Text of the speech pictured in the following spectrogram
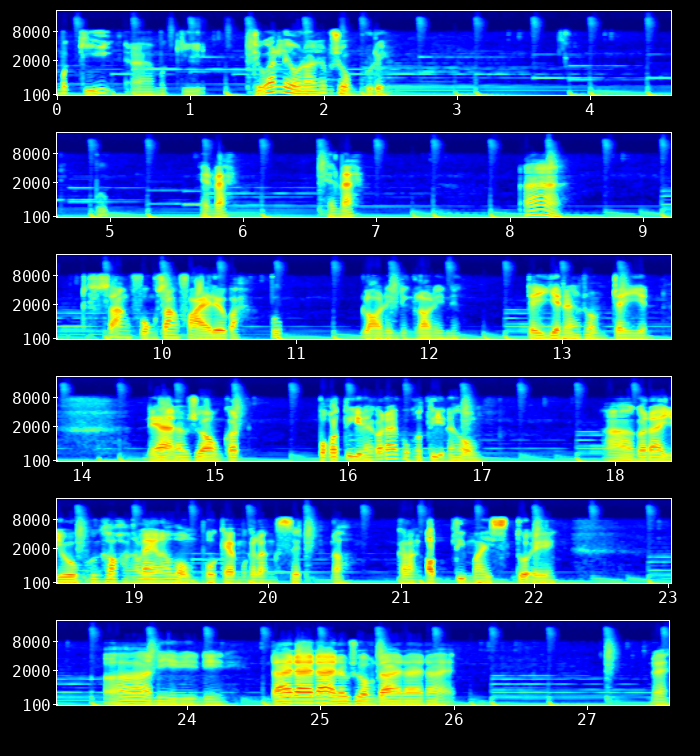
เมื่อกี้อ่าเมื่อกี้ ถือว่าเร็วนะท่านผู้ชมดูดิปุ๊บเห็นไหมเห็นไหมอ่าสร้างฟงสร้างไฟล์เร็วปะปุ๊บรอนิดหนึ่งรอนิดหนึ่งใจเย็นนะท่านผู้ชมใจเย็นเนี่ยท่านผู้ชมก็ปกตินะก็ได้ปกตินะผมอ่าก็ได้อยู่เพิ่งเข้าครั้งแรกนะผมโปรแกรมกำลังเซตเนาะกำลัง optimize ตัวเองอ่านี่นี่นี่ได้ได้ได้ท่านผู้ชมได้ได้ได้นะ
